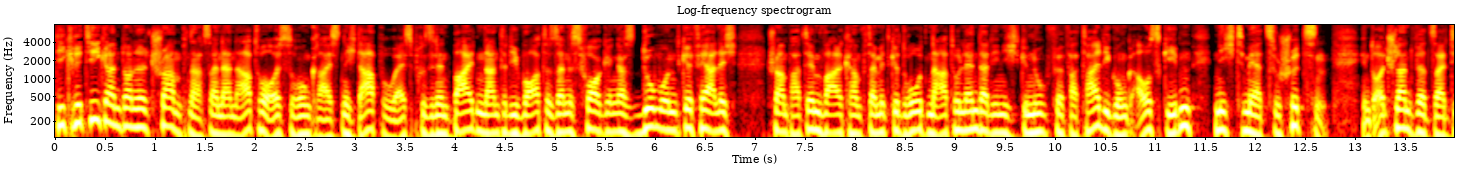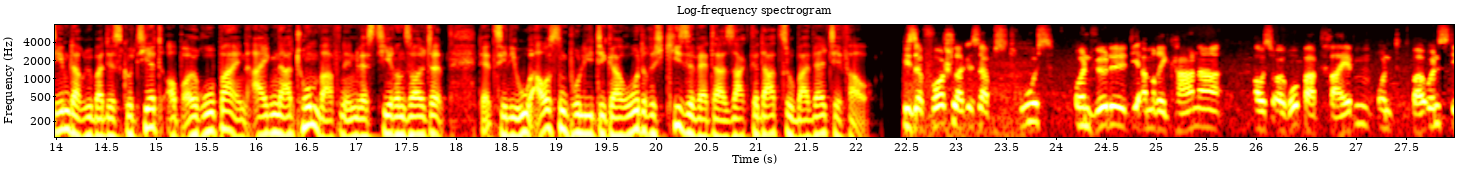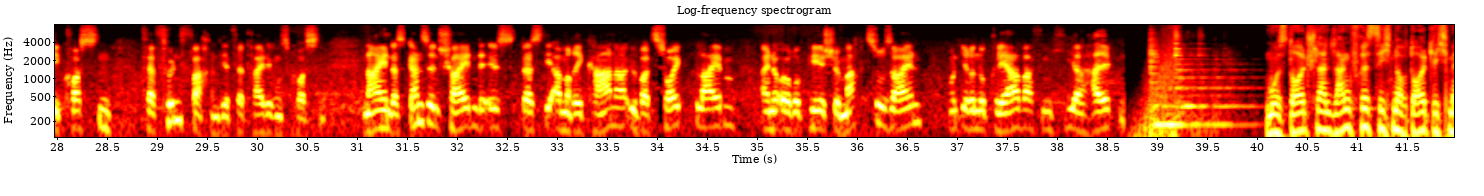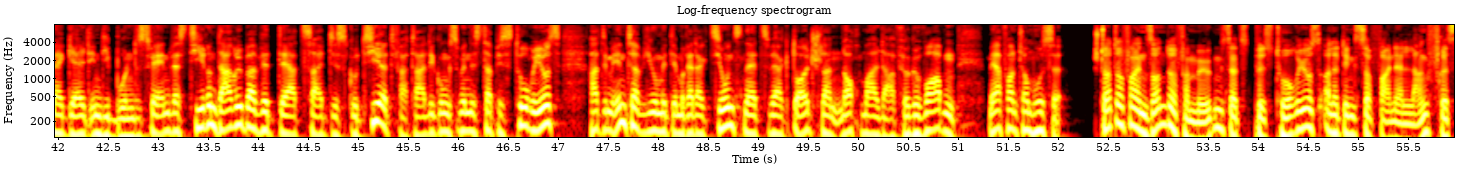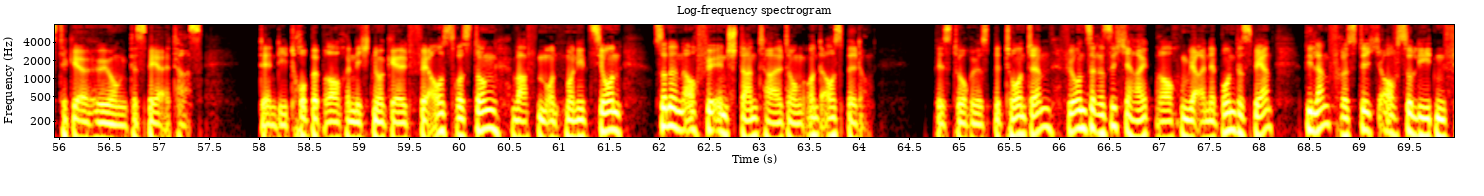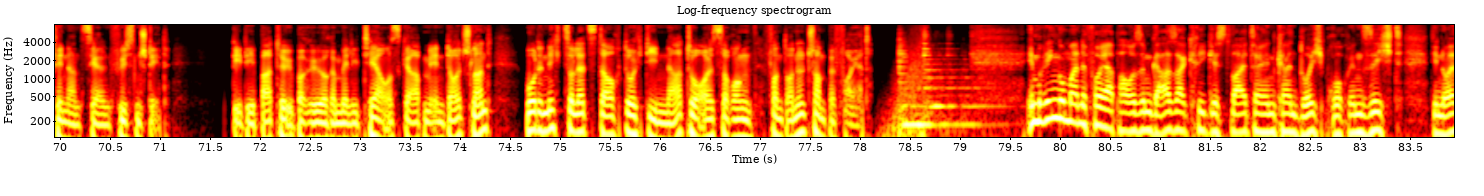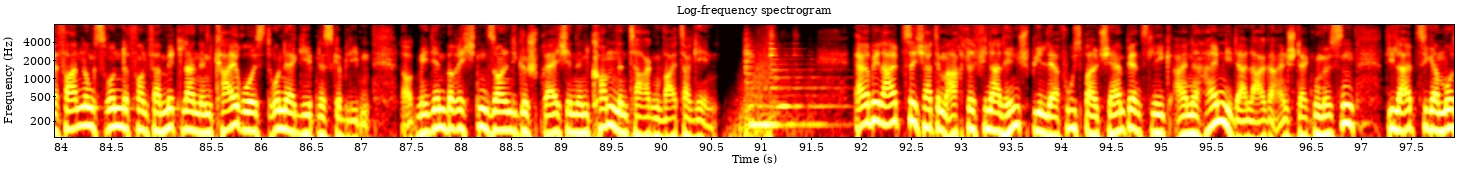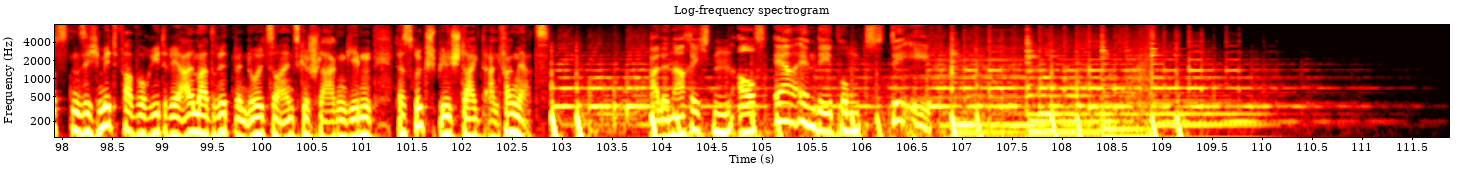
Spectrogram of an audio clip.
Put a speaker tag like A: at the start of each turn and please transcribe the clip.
A: Die Kritik an Donald Trump nach seiner NATO-Äußerung reißt nicht ab. US-Präsident Biden nannte die Worte seines Vorgängers dumm und gefährlich. Trump hatte im Wahlkampf damit gedroht, NATO-Länder, die nicht genug für Verteidigung ausgeben, nicht mehr zu schützen. In Deutschland wird seitdem darüber diskutiert, ob Europa in eigene Atomwaffen investieren sollte. Der CDU-Außenpolitiker Roderich Kiesewetter sagte dazu bei Welt TV.
B: Dieser Vorschlag ist abstrus und würde die Amerikaner aus Europa treiben und bei uns die Kosten verfünffachen, die Verteidigungskosten. Nein, das ganz Entscheidende ist, dass die Amerikaner überzeugt bleiben, eine europäische Macht zu sein und ihre Nuklearwaffen hier halten.
A: Muss Deutschland langfristig noch deutlich mehr Geld in die Bundeswehr investieren? Darüber wird derzeit diskutiert. Verteidigungsminister Pistorius hat im Interview mit dem Redaktionsnetzwerk Deutschland nochmal dafür geworben. Mehr von Tom Husse.
C: Statt auf ein Sondervermögen setzt Pistorius allerdings auf eine langfristige Erhöhung des Wehretats. Denn die Truppe brauche nicht nur Geld für Ausrüstung, Waffen und Munition, sondern auch für Instandhaltung und Ausbildung. Pistorius betonte, für unsere Sicherheit brauchen wir eine Bundeswehr, die langfristig auf soliden finanziellen Füßen steht. Die Debatte über höhere Militärausgaben in Deutschland wurde nicht zuletzt auch durch die NATO-Äußerung von Donald Trump befeuert.
A: Im Ring um eine Feuerpause im Gazakrieg ist weiterhin kein Durchbruch in Sicht. Die neue Verhandlungsrunde von Vermittlern in Kairo ist unergebnis geblieben. Laut Medienberichten sollen die Gespräche in den kommenden Tagen weitergehen. RB Leipzig hat im Achtelfinal-Hinspiel der Fußball Champions League eine Heimniederlage einstecken müssen. Die Leipziger mussten sich mit Favorit Real Madrid mit 0 zu 1 geschlagen geben. Das Rückspiel steigt Anfang März.
D: Alle Nachrichten auf rnd.de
